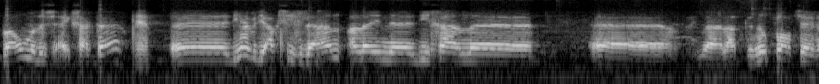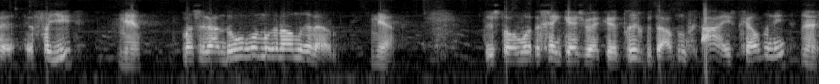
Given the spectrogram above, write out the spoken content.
Waaronder dus Exacta. Eh, die hebben die actie gedaan, alleen eh, die gaan eh, nou, laat ik het heel plat zeggen, eh, failliet. Ja. Maar ze gaan door onder een andere naam. Ja. Dus dan wordt er geen cashback eh, terugbetaald. Want A is het geld er niet. Nee.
